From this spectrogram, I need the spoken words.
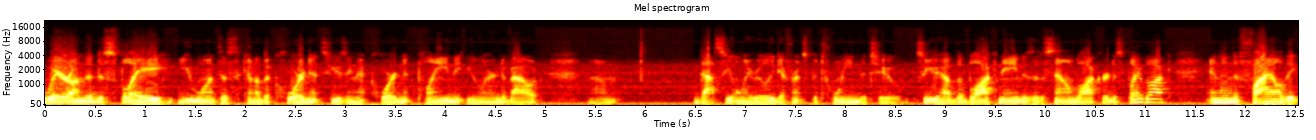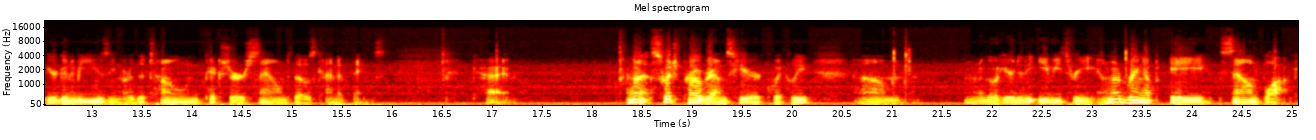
where on the display you want this kind of the coordinates using that coordinate plane that you learned about. Um, that's the only really difference between the two. So you have the block name, is it a sound block or display block, and then the file that you're going to be using, or the tone, picture, sound, those kind of things. Okay. I'm going to switch programs here quickly. Um, I'm going to go here to the EV3, and I'm going to bring up a sound block.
